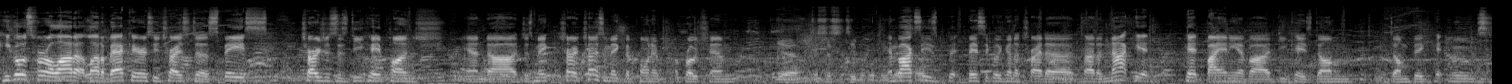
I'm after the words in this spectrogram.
he goes for a lot of a lot of back airs. He tries to space, charges his DK punch, and uh, just make try, tries to make the opponent approach him. Yeah. It's just a typical DK. And. Boxy's basically going to try to try to not get hit by any of uh, DK's dumb dumb big hit moves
